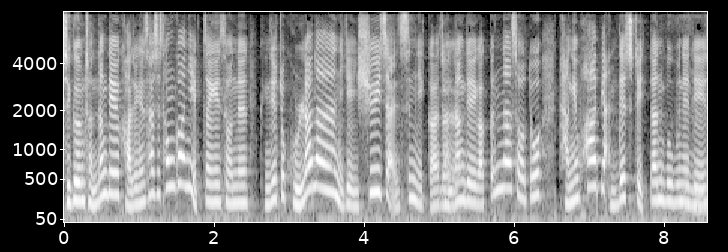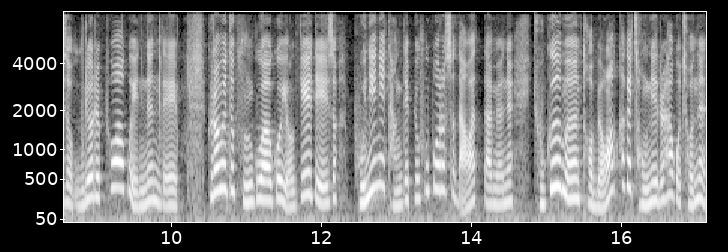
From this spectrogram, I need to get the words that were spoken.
지금 전당대회 과정에서 사실 선관위 입장에서는 굉장히 좀 곤란한 이게 이슈이지 않습니까? 네. 전당대회가 끝나서도 당의 화합이 안 될 수도 있다는 부분에 대해서 우려를 표하고 있는데 그럼에도 불구하고 여기에 대해서 본인이 당대표 후보로서 나왔다면 은 조금은 더 명확하게 정리를 하고 저는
